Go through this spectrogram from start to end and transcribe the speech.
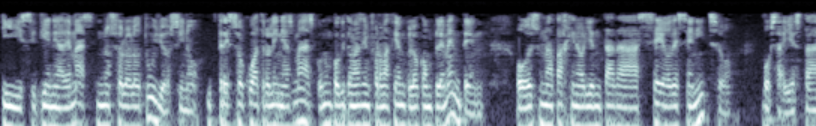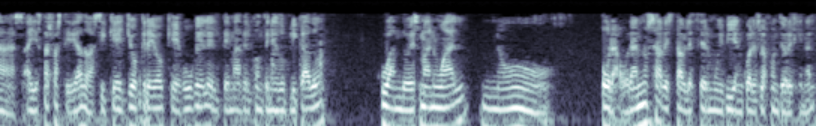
Y si tiene además no solo lo tuyo, sino tres o cuatro líneas más con un poquito más de información que lo complementen, o es una página orientada a SEO de ese nicho, pues ahí estás, ahí estás fastidiado. Así que yo creo que Google, el tema del contenido duplicado, cuando es manual, no, por ahora no sabe establecer muy bien cuál es la fuente original.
